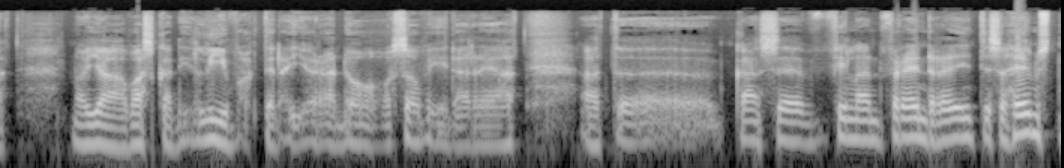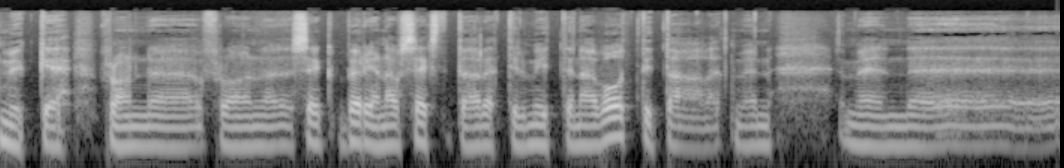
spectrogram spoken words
att no ja, vad ska de livvakterna göra då och så vidare. Att, att uh, kanske Finland förändrade inte så hemskt mycket från, uh, från början av 60-talet till mitten av 80-talet men, men uh,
